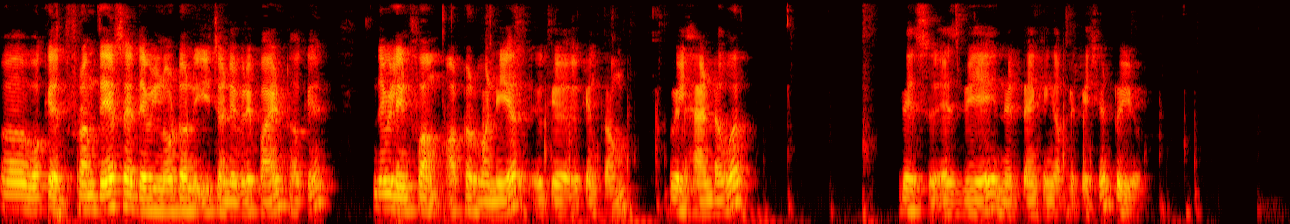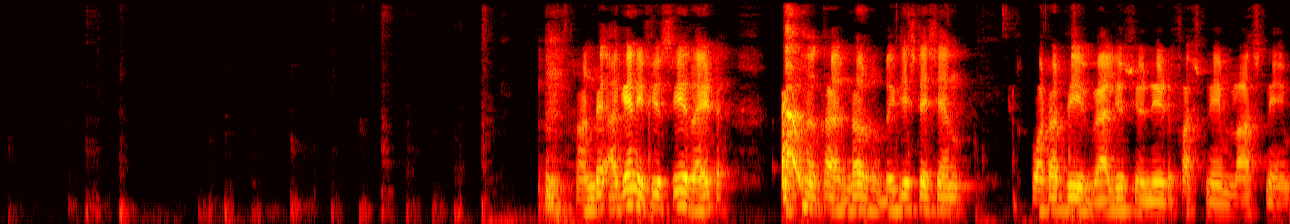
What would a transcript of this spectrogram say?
Uh, okay, from their side, they will note down each and every point. Okay, they will inform after one year. You can, you can come. We'll hand over this SBI net banking application to you. and again if you see right under registration what are the values you need? First name last name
